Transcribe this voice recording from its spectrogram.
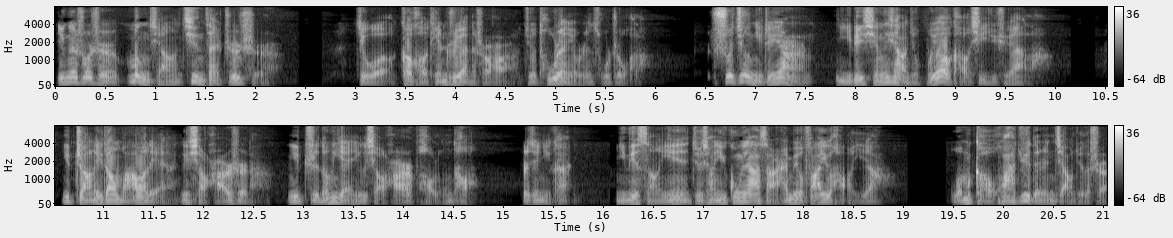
应该说是梦想近在咫尺。结果高考填志愿的时候，就突然有人阻止我了，说就你这样，你这形象就不要考戏剧学院了。你长了一张娃娃脸，跟小孩似的，你只能演一个小孩跑龙套。而且你看，你那嗓音就像一公鸭嗓还没有发育好一样。我们搞话剧的人讲究的是，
